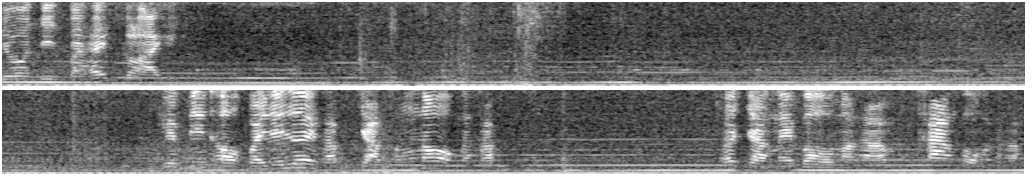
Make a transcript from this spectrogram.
ยนดินไปให้ไกลเก็บดินออกไปเรื่อยๆครับ จากข้างนอกนะครับถ้าจากในบ่อมาหาข้างบ่อนะครับ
